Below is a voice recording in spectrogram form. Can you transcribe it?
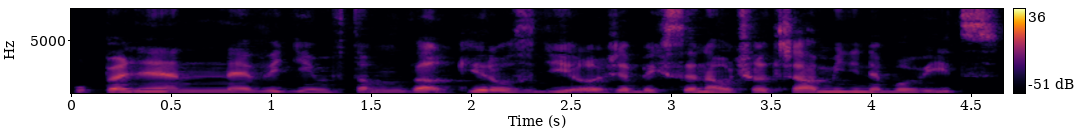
úplně nevidím v tom velký rozdíl, že bych se naučil třeba méně nebo víc.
